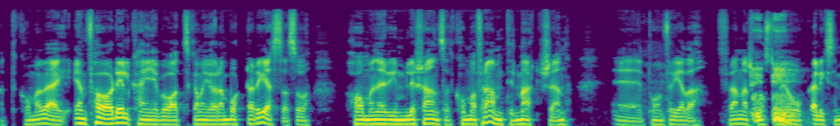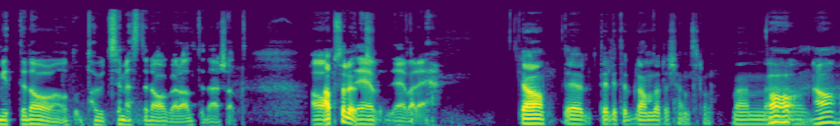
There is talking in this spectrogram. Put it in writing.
att komma iväg. En fördel kan ju vara att ska man göra en bortaresa så har man en rimlig chans att komma fram till matchen eh, på en fredag. För annars måste man ju åka liksom mitt i dag och ta ut semesterdagar och allt det där. Så att, ja, Absolut. Det, det är vad det är. Ja, det är, det är lite blandade känslor. Men, ja, eh, ja.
